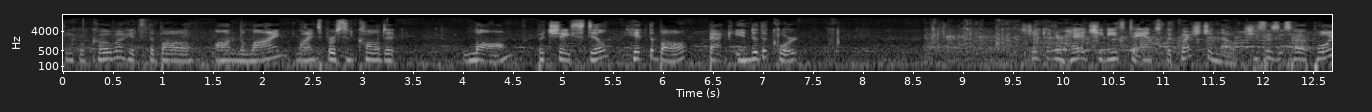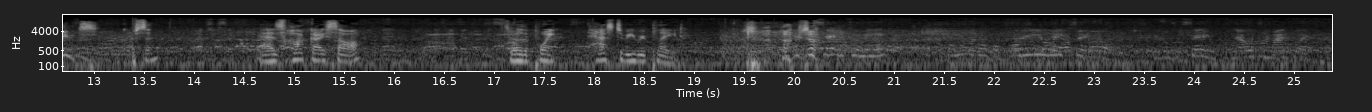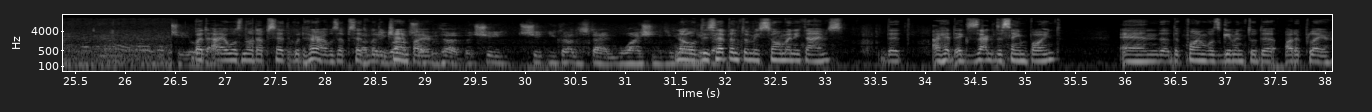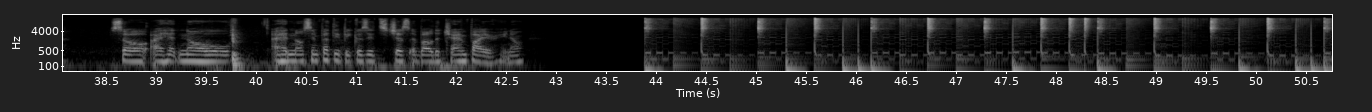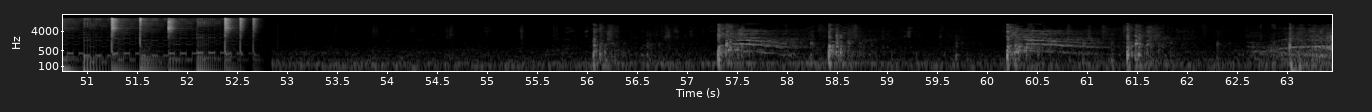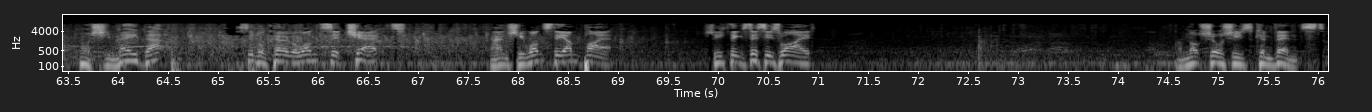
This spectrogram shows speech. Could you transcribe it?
Cibulková hits the ball on the line. Linesperson called it long, but Shea still hit the ball back into the court. Shaking her head, she needs to answer the question though. She says it's her point. As Hawkeye saw. So the point has to be replayed. same to me three weeks ago. It was the same. Now it's my play. But I was not upset with her. I was upset I with the Champire. with her, but she, she, you can understand why she didn't. No, want to this happened to me so many times that I had exact the same point, and the point was given to the other player. So I had no, I had no sympathy because it's just about the Champire, you know. Well, she made that. Cibulková wants it checked. And she wants the umpire. She thinks this is wide. I'm not sure she's convinced.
